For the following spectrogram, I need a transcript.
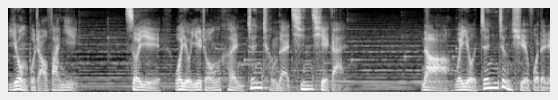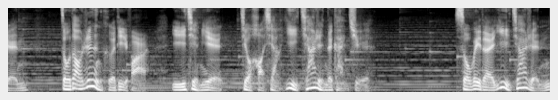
用不着翻译，所以我有一种很真诚的亲切感。那唯有真正学佛的人，走到任何地方，一见面就好像一家人的感觉。所谓的一家人，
